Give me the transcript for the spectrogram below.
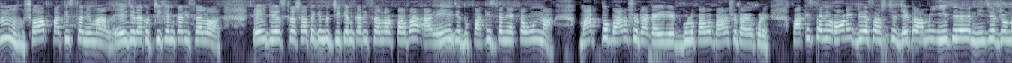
হুম, সব পাকিস্তানি মাল। এই যে দেখো চিকেন কারি সালোয়ার এই ড্রেসটার সাথে কিন্তু চিকেন কারি সালোয়ার পাবা। আর এই যে দু পাকিস্তানি একটা উন্না। মাত্র বারোশো টাকা এই রেটগুলো পাবা, বারোশো টাকা করে। পাকিস্তানি অনেক ড্রেস আসছে, যেটা আমি ঈদে নিজের জন্য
